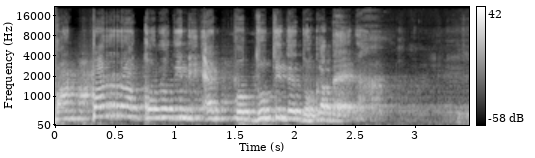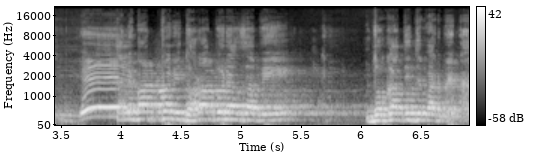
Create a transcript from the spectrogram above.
বাটপাররা কোনোদিন এক পদ্ধতিতে ধোকা দেয় না তাহলে বাটপারি ধরা পড়ে যাবে ধোকা দিতে পারবে না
